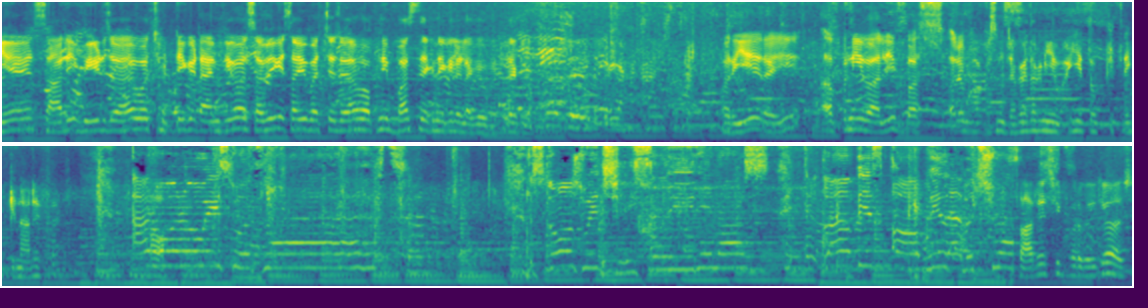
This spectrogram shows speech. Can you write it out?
ये सारी भीड़ जो है वो छुट्टी के टाइम की है और सभी के सभी बच्चे जो है वो अपनी बस देखने के लिए लगे हुए हैं। देख लो। और ये रही अपनी वाली बस। अरे माँ कसम जगह तक नहीं है भाई ये तो कितने किनारे पर। Try. सारे सीट भर गई क्या आज?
